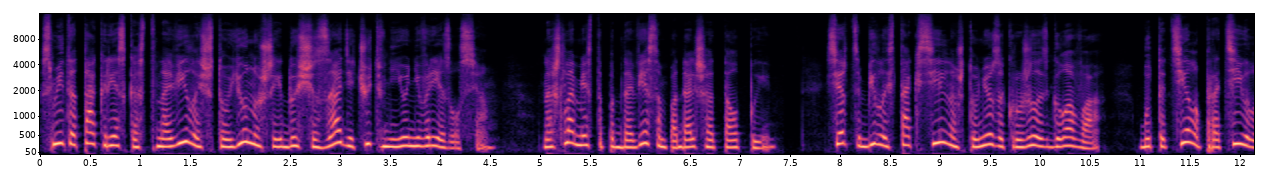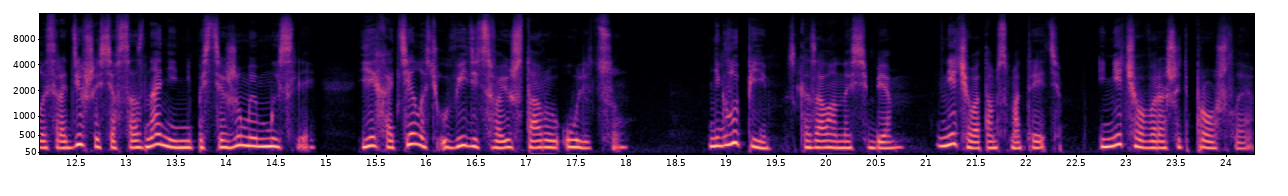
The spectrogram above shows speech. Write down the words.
Смита так резко остановилась, что юноша, идущий сзади, чуть в нее не врезался. Нашла место под навесом подальше от толпы. Сердце билось так сильно, что у нее закружилась голова, будто тело противилось родившейся в сознании непостижимой мысли. Ей хотелось увидеть свою старую улицу. «Не глупи», — сказала она себе. «Нечего там смотреть. И нечего ворошить прошлое.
